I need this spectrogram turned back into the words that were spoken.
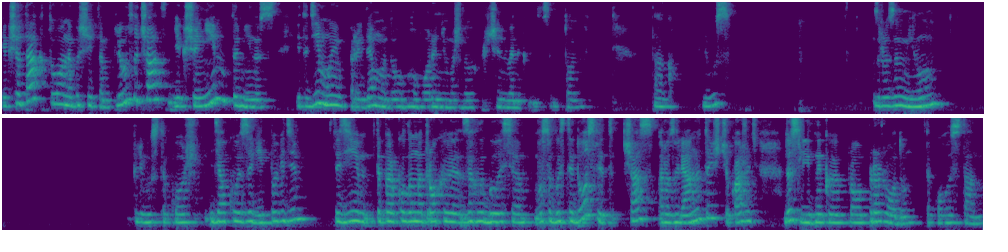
Якщо так, то напишіть там плюс у чат, якщо ні, то мінус. І тоді ми перейдемо до обговорення можливих причин виникнення симптомів. Так, плюс. Зрозуміло. Плюс також. Дякую за відповіді. Тоді, тепер, коли ми трохи заглибилися в особистий досвід, час розглянути, що кажуть дослідники про природу такого стану.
